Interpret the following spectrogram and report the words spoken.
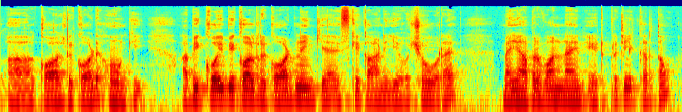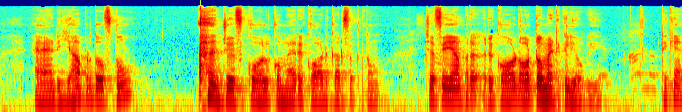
कॉल रिकॉर्ड होंगी। अभी कोई भी कॉल रिकॉर्ड नहीं किया, इसके कारण ये शो हो रहा है। मैं यहाँ पर वन नाइन एट पर क्लिक करता हूँ एंड यहाँ पर दोस्तों, जो इस कॉल को मैं रिकॉर्ड कर सकता हूँ। जैसे यहाँ पर रिकॉर्ड ऑटोमेटिकली हो गई, ठीक है?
